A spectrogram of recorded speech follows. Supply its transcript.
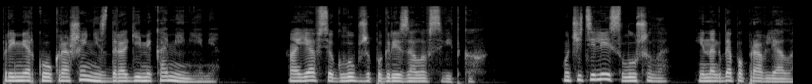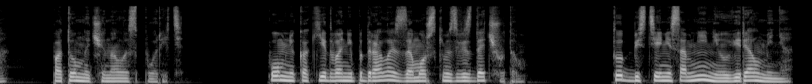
примерку украшений с дорогими каменьями, а я все глубже погрязала в свитках. Учителей слушала, иногда поправляла — потом начинала спорить. Помню, как едва не подралась с заморским звездочутом. Тот без тени сомнений уверял меня,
